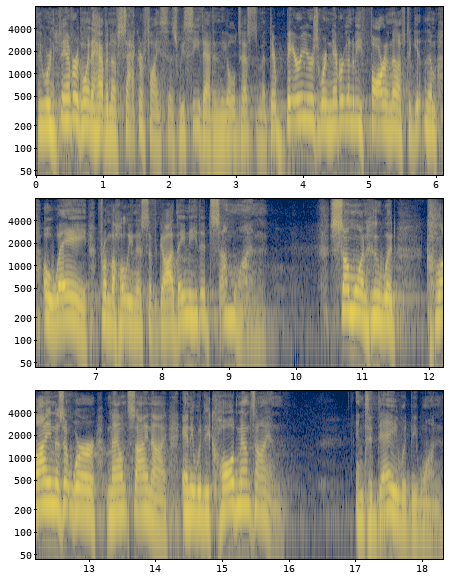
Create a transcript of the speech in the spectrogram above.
They were never going to have enough sacrifices. We see that in the Old Testament. Their barriers were never going to be far enough to get them away from the holiness of God. They needed someone, someone who would climb, as it were, Mount Sinai, and it would be called Mount Zion. And today would be one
